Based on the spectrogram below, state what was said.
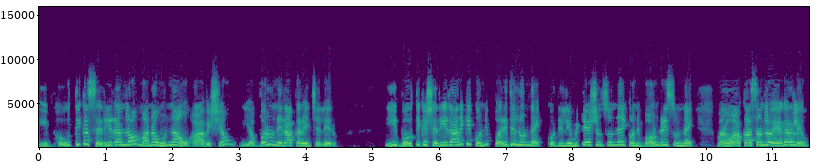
ఈ భౌతిక శరీరంలో మనం ఉన్నాం. ఆ విషయం ఎవ్వరూ నిరాకరించలేరు. ఈ భౌతిక శరీరానికి కొన్ని పరిధులు ఉన్నాయి కొన్ని లిమిటేషన్స్ ఉన్నాయి. కొన్ని బౌండరీస్ ఉన్నాయి. మనం ఆకాశంలో ఎగరలేం.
